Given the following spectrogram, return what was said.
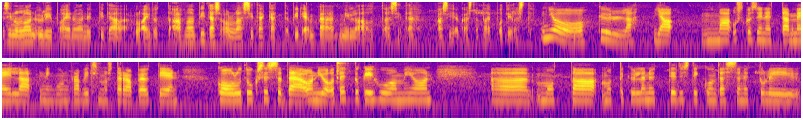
sinulla on ylipainoa, nyt pitää laihduttaa, vaan pitäisi olla sitä kättä pidempää, millä auttaa sitä asiakasta tai potilasta. Joo, kyllä. Ja mä uskoisin, että meillä niin ravitsemusterapeuttien koulutuksessa tämä on jo otettukin huomioon. Mutta, mutta kyllä nyt tietysti kun tässä nyt tuli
